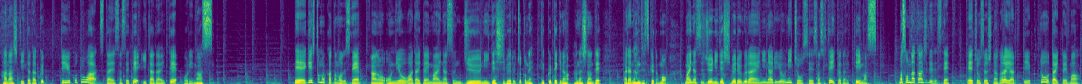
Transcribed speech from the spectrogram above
離していただくっていうことは伝えさせていただいております。で、ゲストの方のですね、あの音量はだいたいマイナス12デシベル、ちょっとね、テック的な話なので、あれなんですけども、マイナス12デシベルぐらいになるように調整させていただいています。まあ、そんな感じでですね、えー、調整をしながらやっていくと、大体まあ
